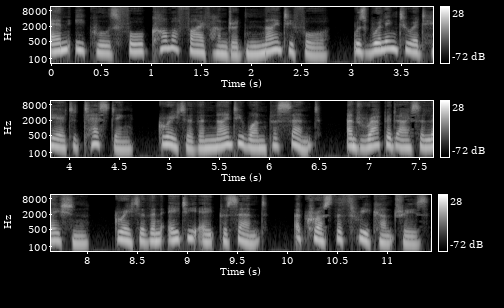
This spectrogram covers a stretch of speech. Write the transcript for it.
n equals 4,594, was willing to adhere to testing, greater than 91%, and rapid isolation, greater than 88% across the three countries.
